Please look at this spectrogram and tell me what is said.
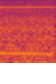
go.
